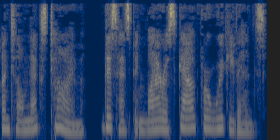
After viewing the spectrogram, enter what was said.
Until next time, this has been Lyra Scout for WikiVids.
